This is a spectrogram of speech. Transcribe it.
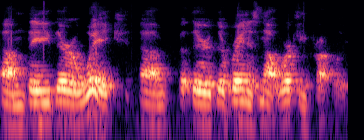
Um, they they're awake, um, but their their brain is not working properly.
